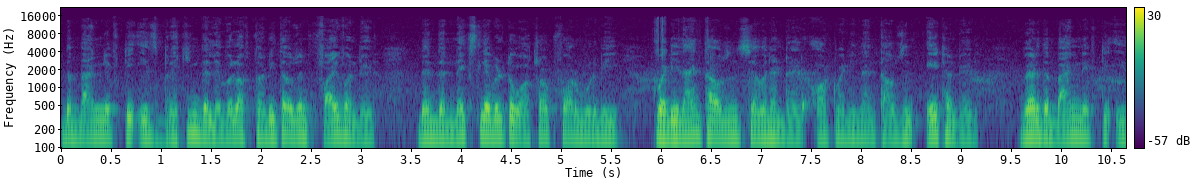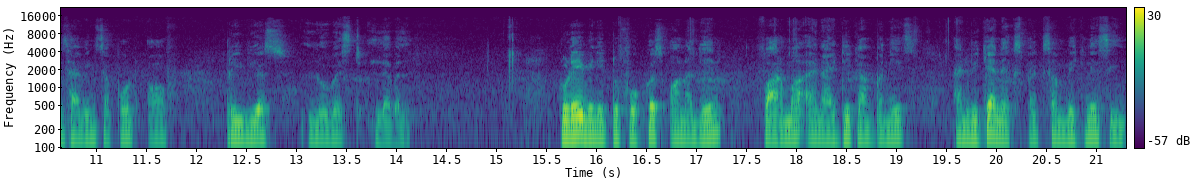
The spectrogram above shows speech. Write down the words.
the bank nifty is breaking the level of 30,500 then the next level to watch out for would be 29,700 or 29,800 where the bank nifty is having support of previous lowest level. Today we need to focus on again pharma and IT companies and we can expect some weakness in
